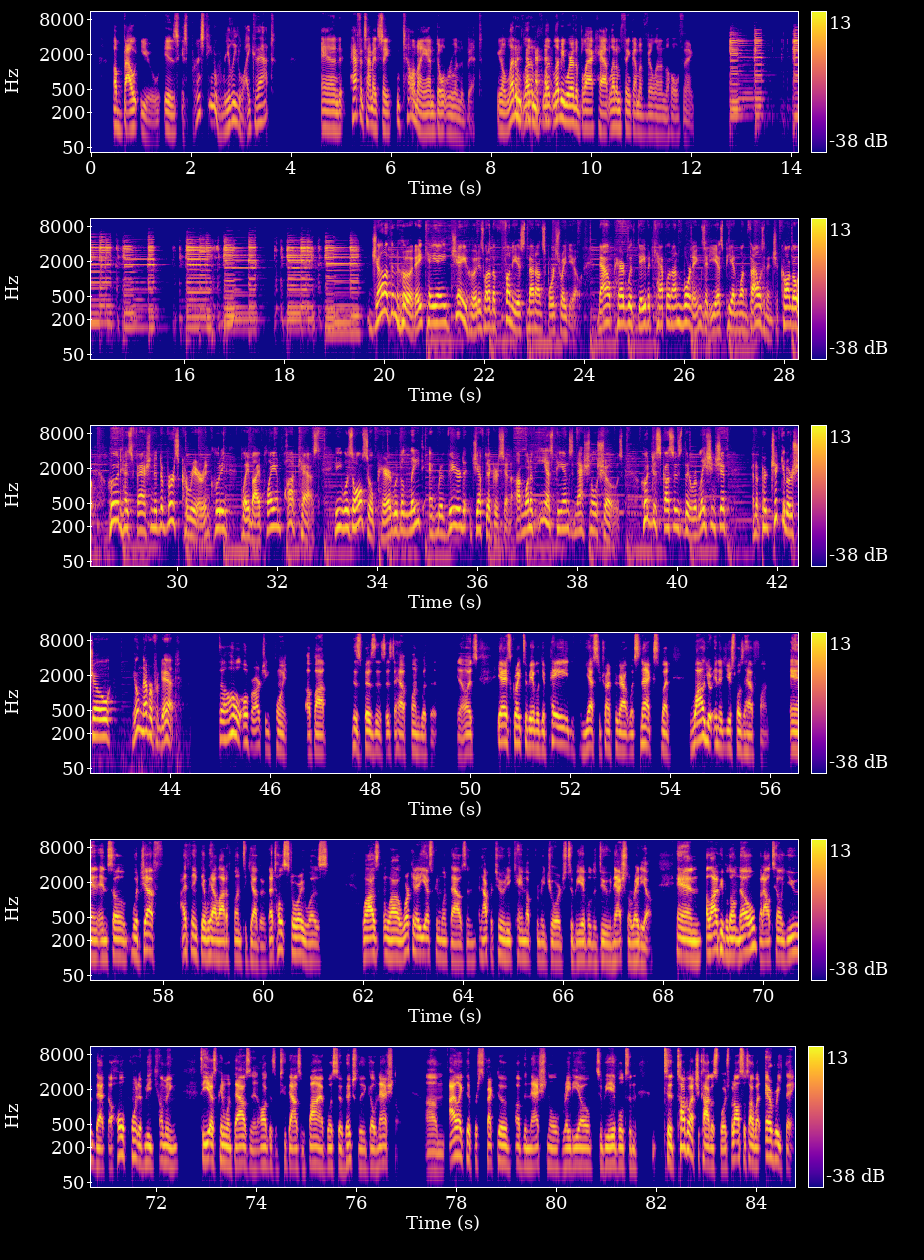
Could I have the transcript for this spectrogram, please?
about you is is Bernstein really like that? And half the time I'd say, tell him I am, don't ruin the bit. You know, let him let him let, let me wear the black hat, let him think I'm a villain in the whole thing. Jonathan Hood, aka Jay Hood, is one of the funniest men on sports radio. Now paired with David Kaplan on mornings at ESPN 1000 in Chicago, Hood has fashioned a diverse career, including play by play and podcast. He was also paired with the late and revered Jeff Dickerson on one of ESPN's national shows. Hood discusses their relationship and a particular show you'll never forget. The whole overarching point about this business is to have fun with it. You know, it's yeah, it's great to be able to get paid. Yes, you're trying to figure out what's next, but while you're in it, you're supposed to have fun. And and so with Jeff, I think that we had a lot of fun together. That whole story was while I was while working at ESPN 1000, an opportunity came up for me, George, to be able to do national radio. And a lot of people don't know, but I'll tell you that the whole point of me coming to ESPN 1000 in August of 2005 was to eventually go national. Um, I like the perspective of the national radio to be able to to talk about Chicago sports, but also talk about everything.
